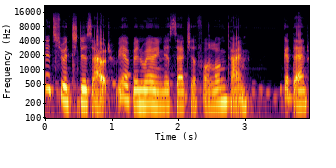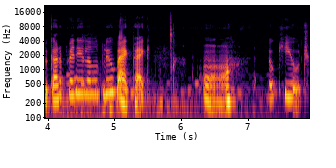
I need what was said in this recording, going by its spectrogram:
Let's switch this out. We have been wearing this satchel for a long time. Look at that, we got a pretty little blue backpack. Oh, so cute.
